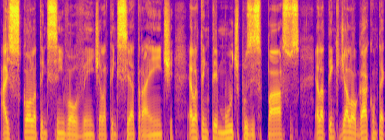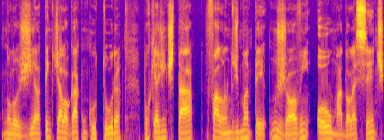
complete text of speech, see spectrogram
A escola tem que ser envolvente, ela tem que ser atraente, ela tem que ter múltiplos espaços, ela tem que dialogar com tecnologia, ela tem que dialogar com cultura, porque a gente está falando de manter um jovem ou uma adolescente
